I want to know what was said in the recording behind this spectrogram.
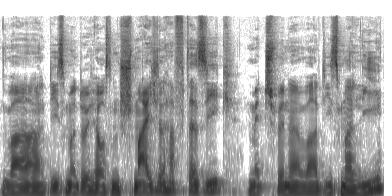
War diesmal durchaus ein schmeichelhafter Sieg. Matchwinner war diesmal Lee.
